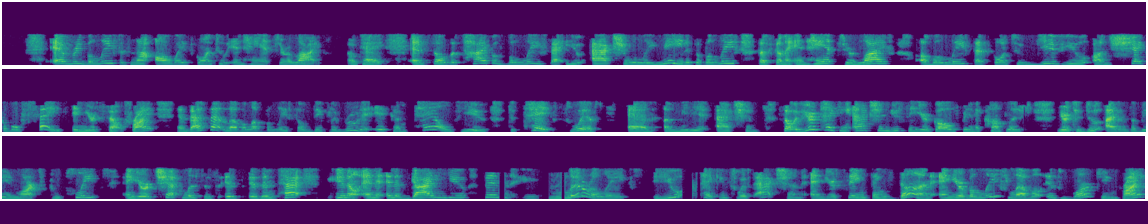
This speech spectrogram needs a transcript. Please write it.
Every belief is not always going to enhance your life. Okay. And so the type of belief that you actually need is a belief that's going to enhance your life, a belief that's going to give you unshakable faith in yourself, right? And that's that level of belief so deeply rooted, it compels you to take swift and immediate action. So if you're taking action, you see your goals being accomplished, your to-do items are being marked complete, and your checklist is, is, is intact, you know, and, and it's guiding you, then literally you are taking swift action and you're seeing things done and your belief level is working, right?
